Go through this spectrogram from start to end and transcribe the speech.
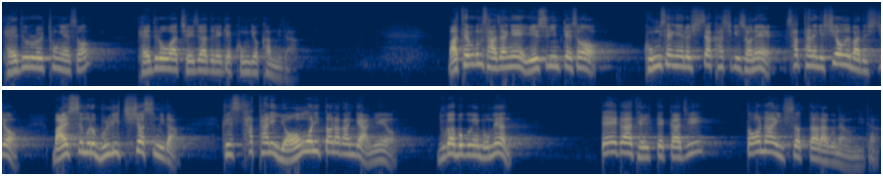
베드로를 통해서 베드로와 제자들에게 공격합니다. 마태복음 4장에 예수님께서 공생애를 시작하시기 전에 사탄에게 시험을 받으시죠. 말씀으로 물리치셨습니다. 그래서 사탄이 영원히 떠나간 게 아니에요. 누가복음에 보면 때가 될 때까지 떠나 있었다라고 나옵니다.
